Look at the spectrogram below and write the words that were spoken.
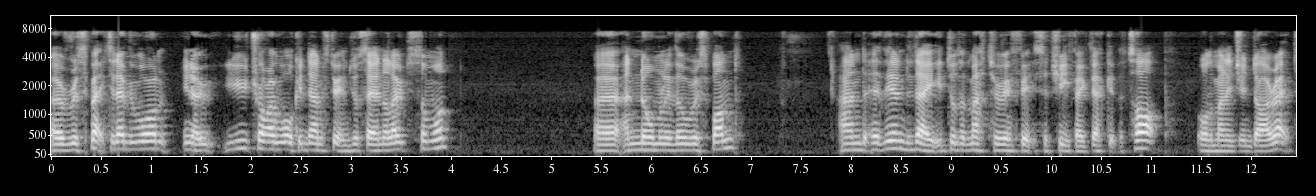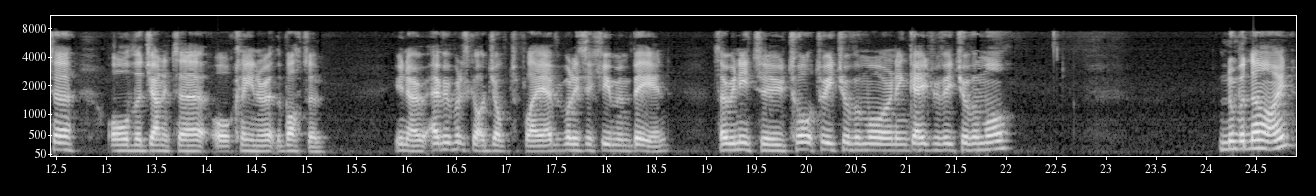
Uh, respected everyone, you know, you try walking down the street and just saying hello to someone, uh, and normally they'll respond. And at the end of the day, it doesn't matter if it's a chief exec at the top, or the managing director, or the janitor or cleaner at the bottom. You know, everybody's got a job to play, everybody's a human being, so we need to talk to each other more and engage with each other more. Number nine,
